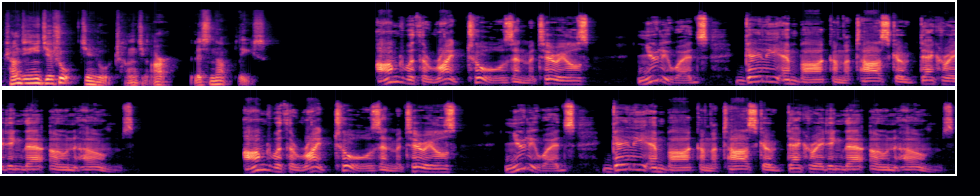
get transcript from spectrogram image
场景一结束，进入场景二。Listen up, please. Armed with the right tools and materials, newlyweds gaily embark on the task of decorating their own homes. Armed with the right tools and materials, newlyweds gaily embark on the task of decorating their own homes.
